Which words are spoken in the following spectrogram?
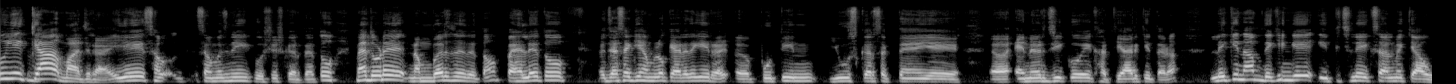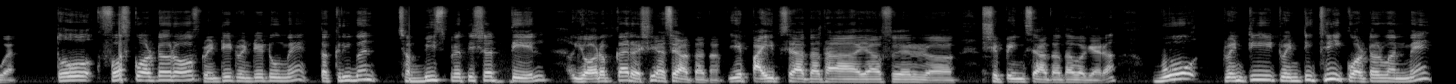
तो ये क्या माजरा है? ये समझने की कोशिश करते हैं। तो मैं थोड़े नंबर से देता हूँ। पहले तो जैसे कि हम लोग कह रहे थे कि पुतिन यूज़ कर सकते हैं ये एनर्जी को एक हथियार की तरह। लेकिन आप देखेंगे पिछले एक साल में क्या हुआ है? तो फ़र्स्ट क्वार्टर ऑफ़ 2022 में तकरीबन 26 प्रतिशत तेल यूरोप का रशिया से आता था। ये पाइप से आता था या फिर शिपिंग से आता था वगैरह। वो 2023 क्वार्टर वन में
